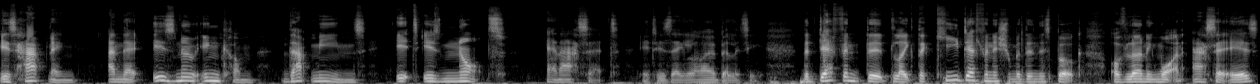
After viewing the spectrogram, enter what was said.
is happening and there is no income, that means it is not an asset. It is a liability. The defin the like the key definition within this book of learning what an asset is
